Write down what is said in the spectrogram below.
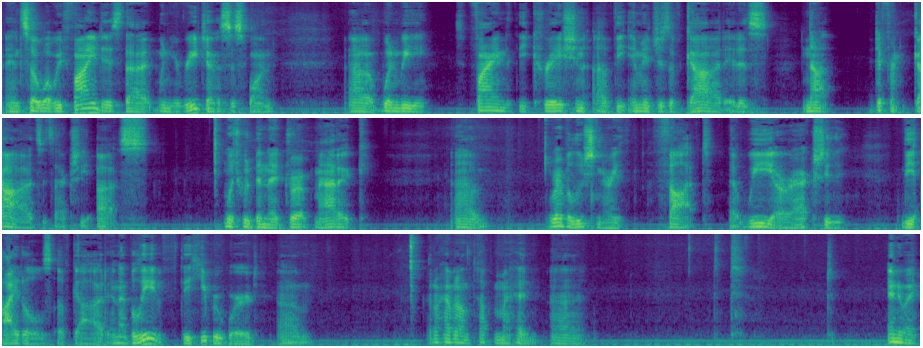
And so, what we find is that when you read Genesis 1, uh, when we find the creation of the images of God, it is not different gods, it's actually us, which would have been a dramatic, um, revolutionary thought that we are actually the idols of God. And I believe the Hebrew word, um, I don't have it on the top of my head. Uh, anyway,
